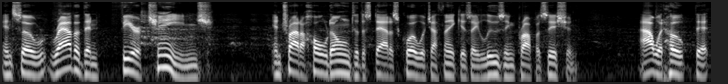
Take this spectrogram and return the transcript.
And so rather than fear change and try to hold on to the status quo, which I think is a losing proposition, I would hope that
